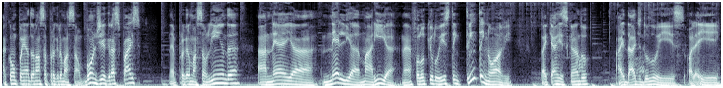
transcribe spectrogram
acompanhando a nossa programação. Bom dia, Graça e Paz. Né, programação linda. A Nélia Maria, né? Falou que o Luiz tem 39. Tá aqui arriscando a idade do Luiz. Olha aí.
